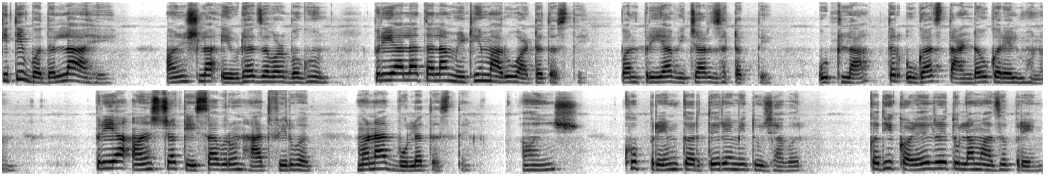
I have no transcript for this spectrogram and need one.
किती बदलला आहे. अंशला एवढ्या जवळ बघून प्रियाला त्याला मिठी मारू वाटत असते. पण प्रिया विचार झटकते. उठला तर उगाच तांडव करेल म्हणून. प्रिया अंशच्या केसावरून हात फिरवत मनात बोलत असते. अंश खूप प्रेम करते रे मी तुझ्यावर. कधी कळेल रे तुला माझं प्रेम?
